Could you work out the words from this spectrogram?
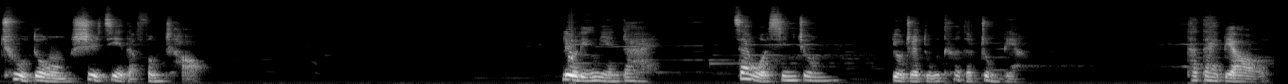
触动世界的风潮。六零年代，在我心中有着独特的重量。它代表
